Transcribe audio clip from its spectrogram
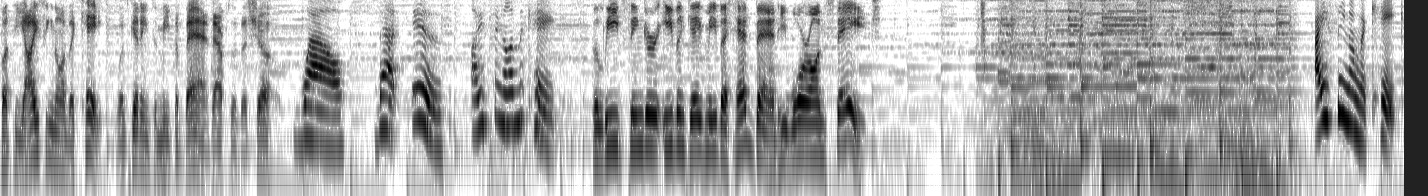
But the icing on the cake was getting to meet the band after the show. Wow, that is icing on the cake. The lead singer even gave me the headband he wore on stage. Icing on the cake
